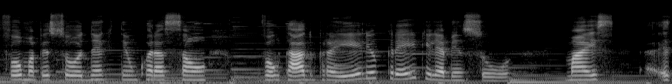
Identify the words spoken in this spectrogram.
for uma pessoa né, que tem um coração voltado para ele, eu creio que ele abençoa. Mas é,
